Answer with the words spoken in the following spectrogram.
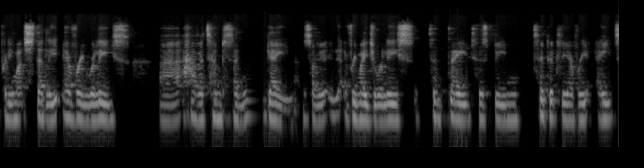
pretty much steadily every release have a 10% gain. So every major release to date has been typically every eight,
